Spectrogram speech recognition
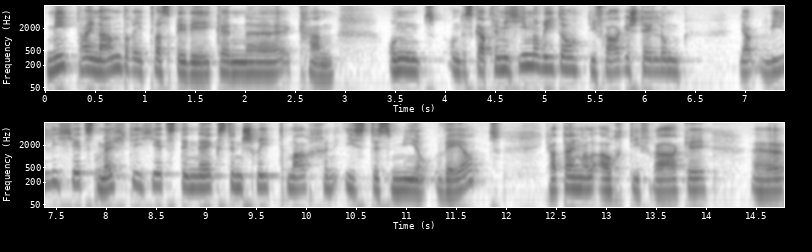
miteinander etwas bewegen äh, kann. Und, und es gab für mich immer wieder die Fragestellung, ja, will ich jetzt, möchte ich jetzt den nächsten Schritt machen? Ist es mir wert? Ich hatte einmal auch die Frage, äh,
